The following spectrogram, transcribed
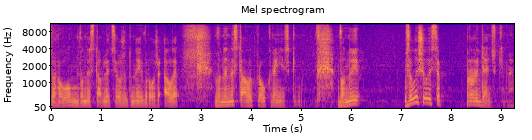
загалом вони ставляться вже до неї вороже. Але вони не стали проукраїнськими. Вони залишилися прорадянськими.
